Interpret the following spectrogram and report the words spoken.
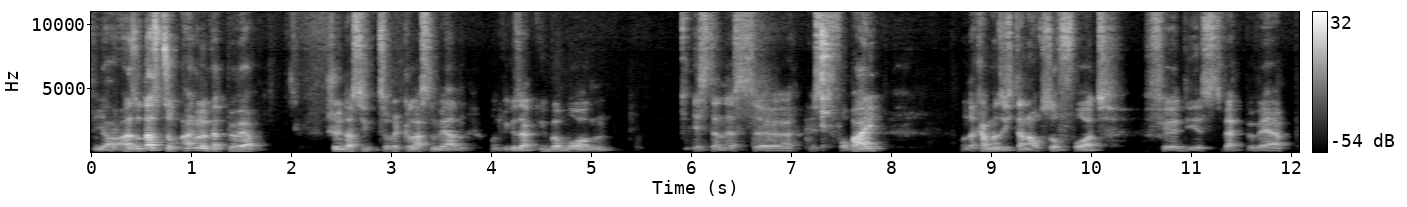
Ja, also das zum Angelwettbewerb. Schön, dass sie zurückgelassen werden. Und wie gesagt, übermorgen ist dann es äh, ist vorbei. Und da kann man sich dann auch sofort für dieses Wettbewerb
